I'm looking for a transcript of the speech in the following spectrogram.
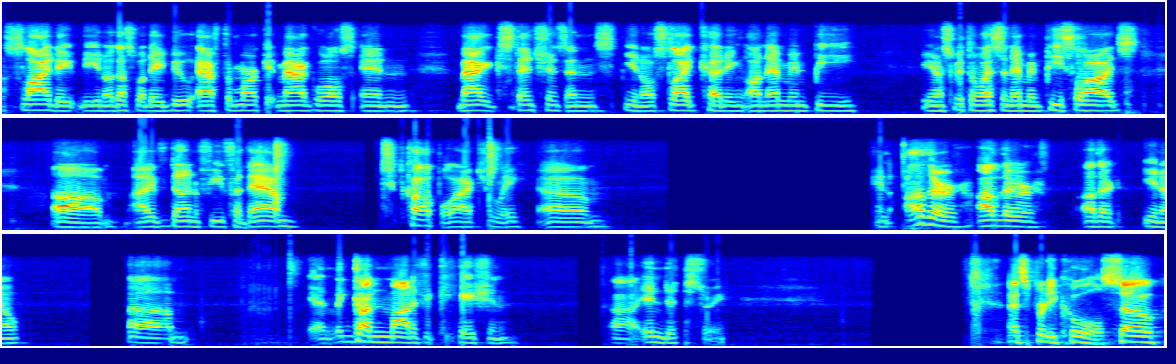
slide. They, you know, that's what they do. Aftermarket mag wells and mag extensions, and you know, slide cutting on M&P. You know, Smith and Wesson M&P slides. Um, I've done a few for them, a couple actually. Um, and other other other you know um, gun modification uh, industry. That's pretty cool. So,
